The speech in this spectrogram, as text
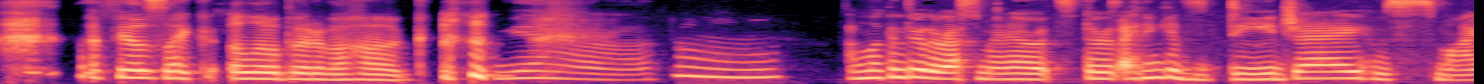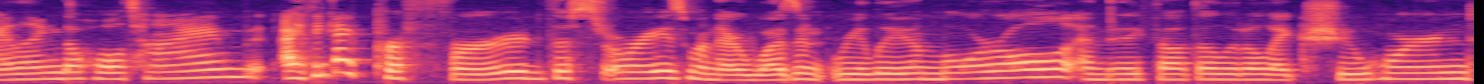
that feels like a little bit of a hug. Yeah. Aw. I'm looking through the rest of my notes. There's, I think it's DJ who's smiling the whole time. I think I preferred the stories when there wasn't really a moral and they felt a little like shoehorned.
